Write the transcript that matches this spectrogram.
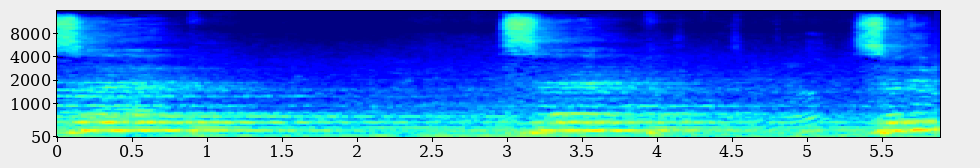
Say, say, seul.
